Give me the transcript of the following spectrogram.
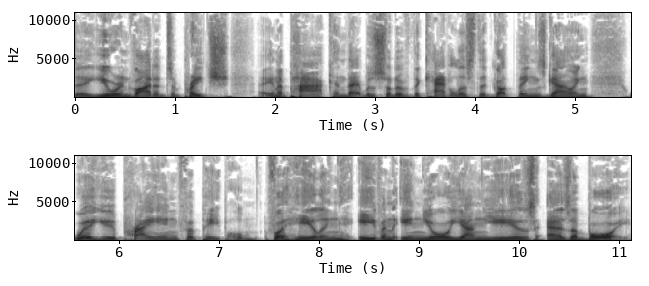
uh, you were invited to preach in a park and that was sort of the catalyst that got things going. Were you praying for people for healing even in your young years as a boy?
